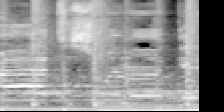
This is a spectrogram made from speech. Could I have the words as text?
right to swim again.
